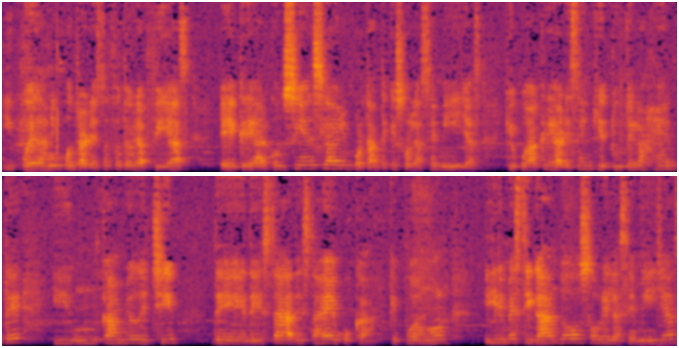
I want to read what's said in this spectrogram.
y puedan encontrar estas fotografías, eh, crear conciencia de lo importante que son las semillas, que pueda crear esa inquietud de la gente y un cambio de chip de, esta, de esta época, que podamos ir investigando sobre las semillas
